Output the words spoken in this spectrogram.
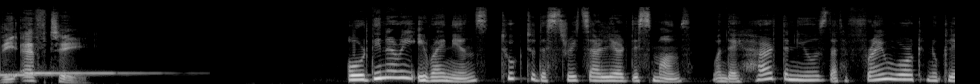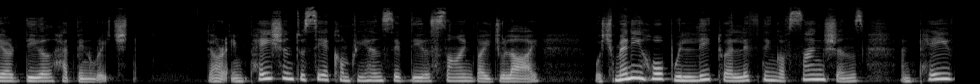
The FT. Ordinary Iranians took to the streets earlier this month when they heard the news that a framework nuclear deal had been reached. They are impatient to see a comprehensive deal signed by July, which many hope will lead to a lifting of sanctions and pave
